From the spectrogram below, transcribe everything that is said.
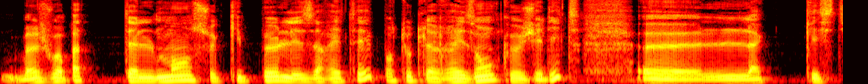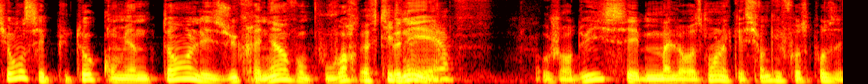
Ben, je vois pas tellement ce qui peut les arrêter pour toutes les raisons que j'ai dites. Euh, la question, c'est plutôt combien de temps les Ukrainiens vont pouvoir tenir? Aujourd'hui, c'est malheureusement la question qu'il faut se poser.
